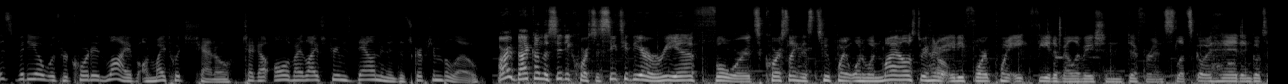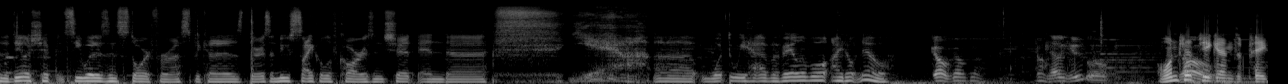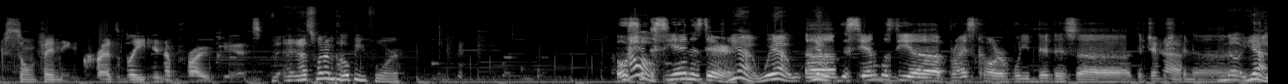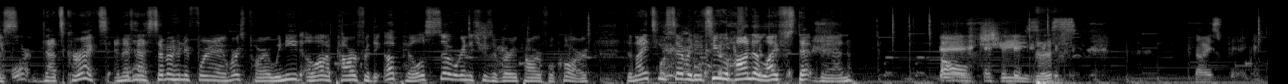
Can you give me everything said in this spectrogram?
This video was recorded live on my Twitch channel. Check out all of my live streams down in the description below. Alright, back on the city course. The Città di Aria forwards. Course length is 2.11 miles, 384.8 feet of elevation difference. Let's go ahead and go to the dealership and see what is in store for us because there is a new cycle of cars and shit. And, uh, yeah. Uh, what do we have available? I don't know. Go, go, go. No, you go. I wonder if you're going to pick something incredibly inappropriate. That's what I'm hoping for. Oh shit, Oh. the CN is there. Yeah, yeah, yeah. Uh, the CN was the uh, prize car when you did this uh, the championship in uh, No, in yes, 54. that's correct. And it has 749 horsepower. We need a lot of power for the uphills, so we're going to choose a very powerful car. The 1972 Honda Life Step Van. Oh, Jesus. nice pick.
